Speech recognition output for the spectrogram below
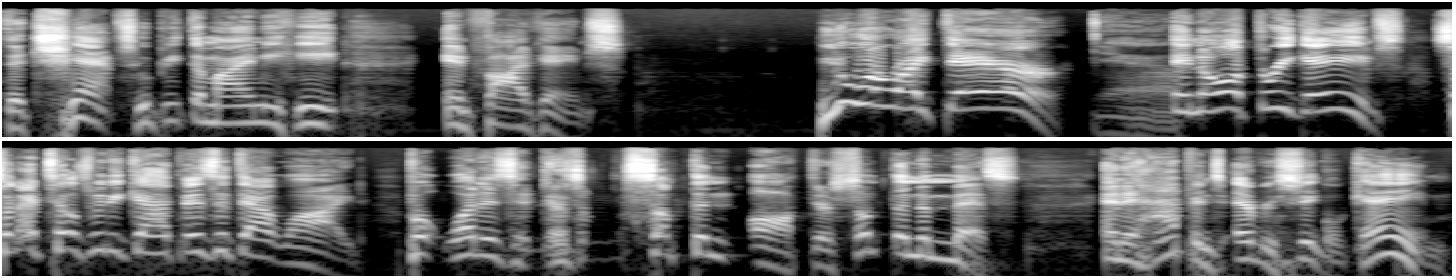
the champs who beat the Miami Heat in five games. You were right there. Yeah. In all three games. So that tells me the gap isn't that wide. But what is it? There's something off. There's something to miss. And it happens every single game.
